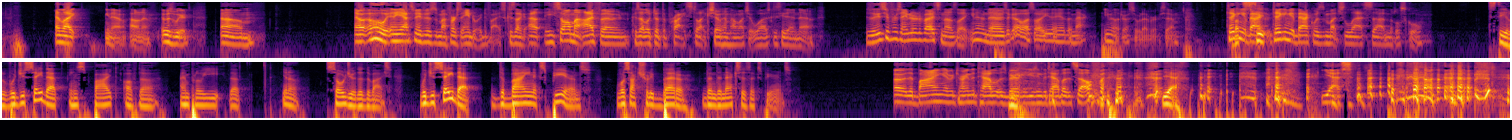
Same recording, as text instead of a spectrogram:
and like you know, I don't know, it was weird. Um, oh, and he asked me if this was my first Android device because like I, he saw my iPhone because I looked up the price to like show him how much it was because he didn't know. He's like, "Is this your first Android device?" And I was like, "You know, no." He's like, "Oh, I saw you know you had the Mac email address or whatever." So taking But it back, taking it back was much less uh, middle school. Still, would you say that in spite of the employee that, you know, sold you the device, would you say that the buying experience was actually better than the Nexus experience? Oh, the buying and returning the tablet was better than using the tablet itself. yeah. yes,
